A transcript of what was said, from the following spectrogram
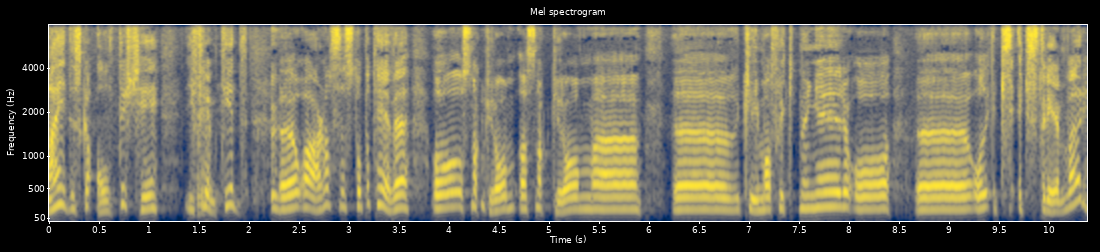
Nei, det skal alltid skje i fremtid. Uh, og Erna står på TV og snakker om, snakker om uh, klimaflyktninger og, og ek ekstremvær.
